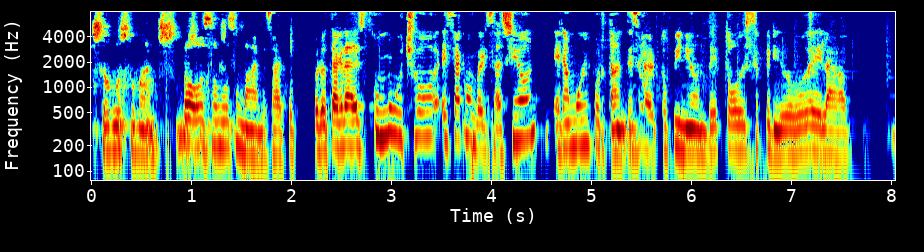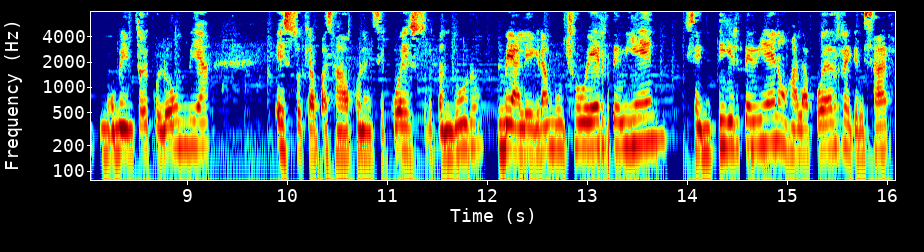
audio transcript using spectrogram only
Somos humanos. todos somos humanos, exacto. Pero te agradezco mucho esta conversación. Era muy importante saber tu opinión de todo este periodo de la momento de Colombia, esto que ha pasado con el secuestro tan duro. Me alegra mucho verte bien, sentirte bien. Ojalá puedas regresar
